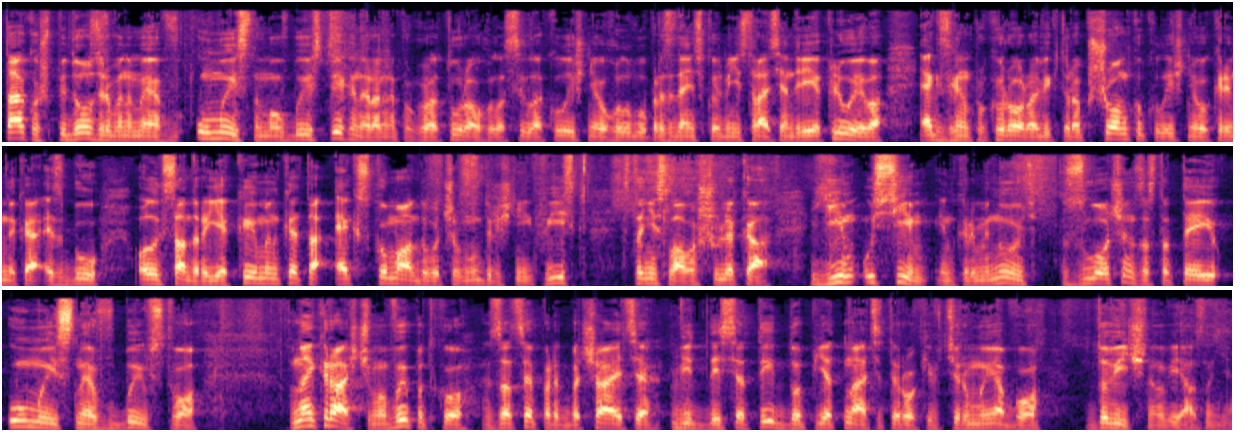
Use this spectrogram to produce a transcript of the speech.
Також підозрюваними в умисному вбивстві Генеральна прокуратура оголосила колишнього голову президентської адміністрації Андрія Клюєва, екс-генпрокурора Віктора Пшонку, колишнього керівника СБУ Олександра Якименка та екс-командувача внутрішніх військ Станіслава Шуляка. Їм усім інкримінують злочин за статтею Умисне вбивство. В найкращому випадку за це передбачається від 10 до 15 років тюрми або довічне ув'язнення.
